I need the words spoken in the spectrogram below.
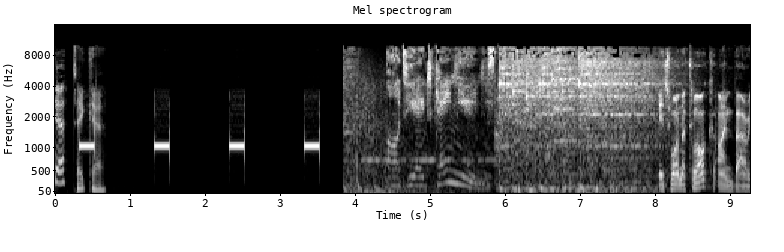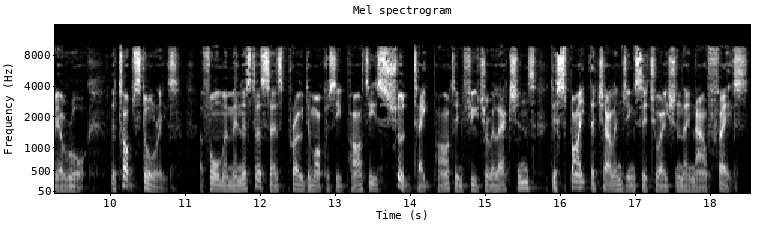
Yeah. Take care. RTHK News. It's one o'clock. I'm Barry O'Rourke. The top stories. A former minister says pro democracy parties should take part in future elections despite the challenging situation they now face.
